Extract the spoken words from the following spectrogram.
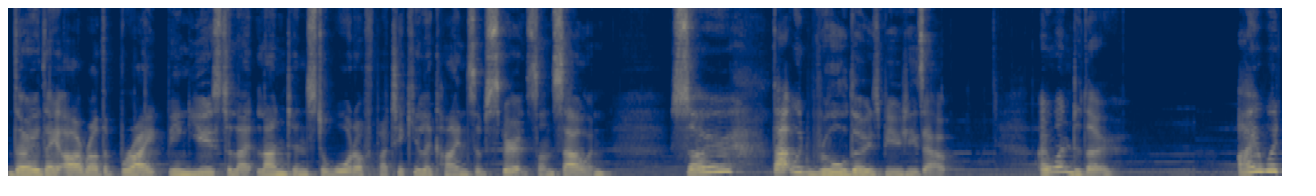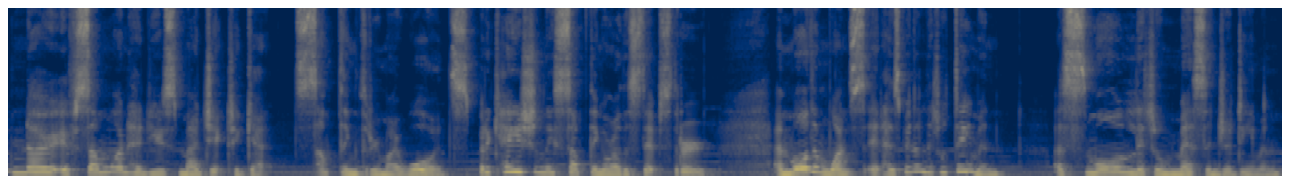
though they are rather bright, being used to light lanterns to ward off particular kinds of spirits on Samhain. So that would rule those beauties out. I wonder though. I would know if someone had used magic to get something through my wards, but occasionally something or other slips through, and more than once it has been a little demon, a small little messenger demon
